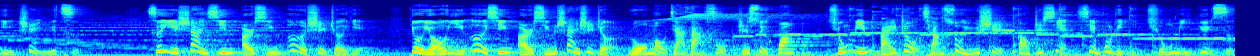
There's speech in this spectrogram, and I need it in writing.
以至于此。此以善心而行恶事者也。又有以恶心而行善事者，如某家大富，直岁荒，穷民白昼抢粟于市，告知县，县不理，穷民欲死，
